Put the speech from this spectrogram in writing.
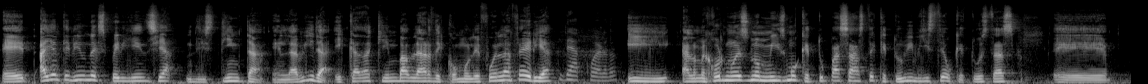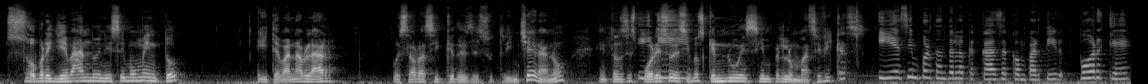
eh, hayan tenido una experiencia distinta en la vida y cada quien va a hablar de cómo le fue en la feria. De acuerdo. Y a lo mejor no es lo mismo que tú pasaste, que tú viviste o que tú estás eh, sobrellevando en ese momento y te van a hablar pues ahora sí que desde su trinchera, ¿no? Entonces, por eso decimos que no es siempre lo más eficaz. Y es importante lo que acabas de compartir, porque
